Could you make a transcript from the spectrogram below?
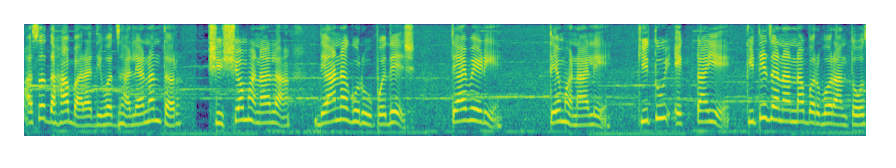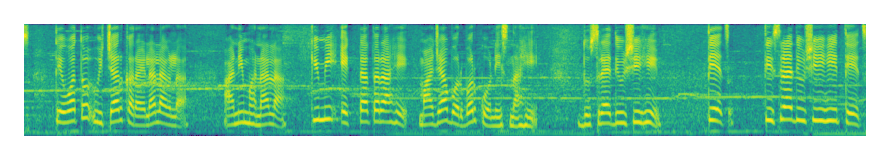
असं दहा बारा दिवस झाल्यानंतर शिष्य म्हणाला द्या ना गुरु उपदेश. त्यावेळी ते म्हणाले की तू एकटा ये. किती जणांना बरोबर आणतोस? तेव्हा तो विचार करायला लागला आणि म्हणाला की मी एकटा तर आहे. माझ्याबरोबर कोणीच नाही. दुसऱ्या दिवशीही तेच तिसऱ्या दिवशीही तेच.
